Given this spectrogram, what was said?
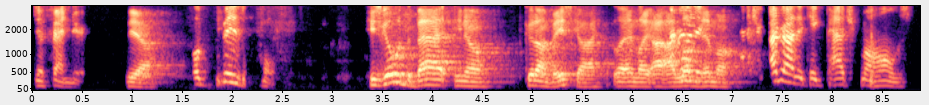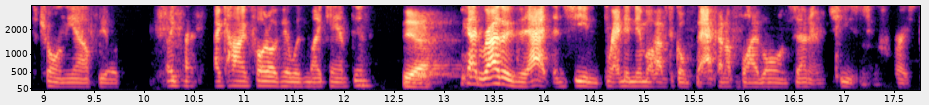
defender. Yeah, Abysmal. he's good with the bat. You know, good on base guy, and like I, I love Nimmo. Patrick- I'd rather take Patrick Mahomes patrolling the outfield, like that iconic photo of him with Mike Hampton. Yeah, Like, I'd rather that than seeing Brandon Nimmo have to go back on a fly ball in center. Jesus Christ.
